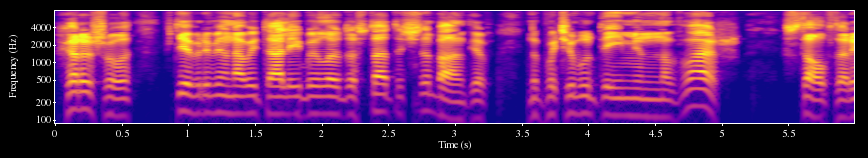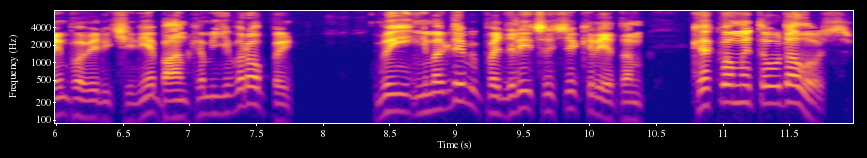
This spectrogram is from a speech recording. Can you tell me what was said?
Хорошо, в те времена в Италии было достаточно банков, но почему-то именно ваш стал вторым по величине банком Европы. Вы не могли бы поделиться секретом, как вам это удалось?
